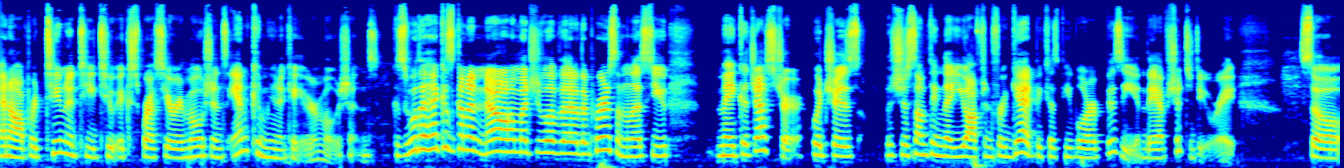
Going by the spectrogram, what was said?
an opportunity to express your emotions and communicate your emotions. Because who the heck is gonna know how much you love that other person unless you make a gesture, which is which is something that you often forget because people are busy and they have shit to do, right? So,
